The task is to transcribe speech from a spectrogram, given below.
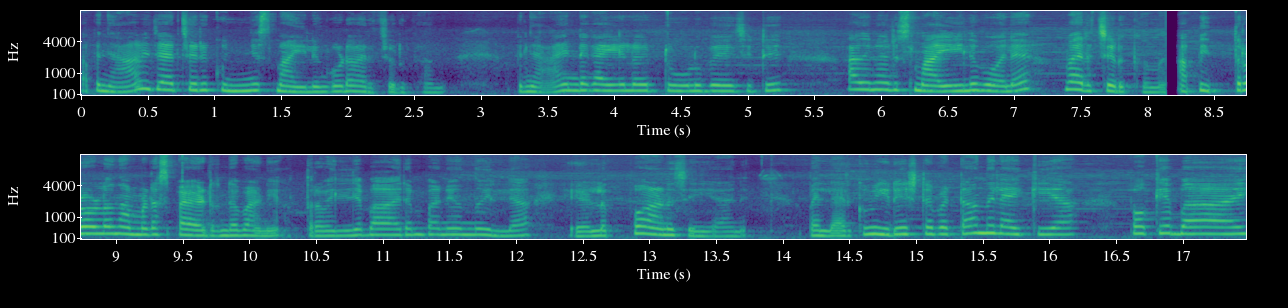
അപ്പോൾ ഞാൻ വിചാരിച്ചൊരു കുഞ്ഞ് സ്മൈലും കൂടെ വരച്ചു കൊടുക്കാമെന്ന് അപ്പോൾ ഞാൻ എന്റെ കയ്യിലൊരു ടൂൾ ഉപയോഗിച്ചിട്ട് അതിനൊരു സ്മൈൽ പോലെ വരച്ചെടുക്കുന്നു അപ്പോൾ ഇത്ര ഉള്ളൂ നമ്മുടെ സ്പൈഡറിന്റെ പണി. അത്ര വലിയ ഭാരം പണിയൊന്നുമില്ല എളുപ്പമാണ് ചെയ്യാൻ. അപ്പോൾ എല്ലാവർക്കും വീഡിയോ ഇഷ്ടപ്പെട്ടാൽ ഒന്ന് ലൈക്ക് ചെയ്യുക. അപ്പോൾ ഓക്കെ ബായ്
